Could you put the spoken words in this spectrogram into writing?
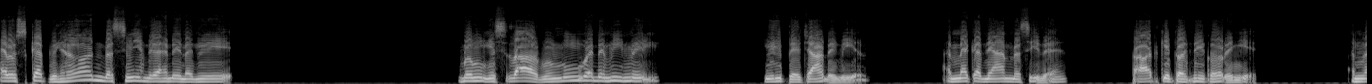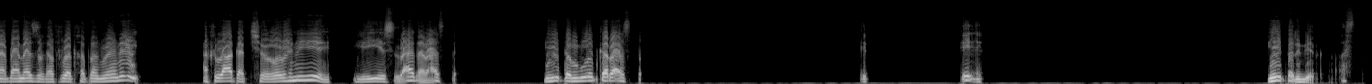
और उसका ध्यान नसीब रहने लगे। बड़ी इसलाह नहीं हुई यही पहचान है अल्लाह का ध्यान नसीब है तात की हो रही है अल्लाह ताला से गफलत खत्म हो रही अखलाक अच्छे हो रहे नहीं है यही इसलाह का रास्ता यही तरबियत का रास्ता यही तरबियत का रास्ता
